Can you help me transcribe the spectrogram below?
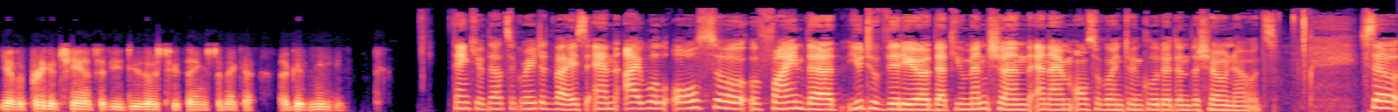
you have a pretty good chance if you do those two things to make a, a good mead. Thank you. That's a great advice. And I will also find that YouTube video that you mentioned, and I'm also going to include it in the show notes. So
